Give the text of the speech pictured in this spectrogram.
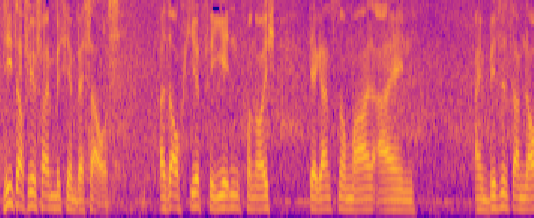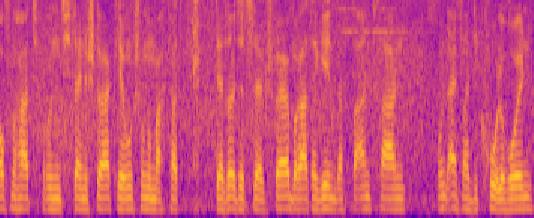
sieht es auf jeden Fall ein bisschen besser aus. Also auch hier für jeden von euch, der ganz normal ein, ein Business am Laufen hat und seine Steuererklärung schon gemacht hat, der sollte zu seinem Steuerberater gehen, das beantragen und einfach die Kohle holen,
